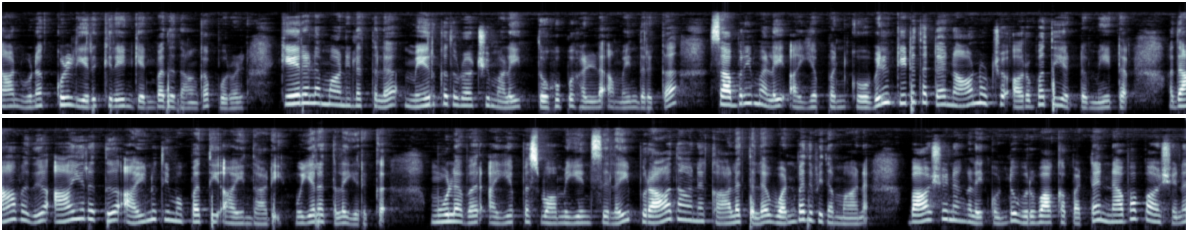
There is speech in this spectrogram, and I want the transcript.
நான் உனக்குள் இருக்கிறேன் என்பது தாங்க பொருள். கேரள மாநிலத்தில் மேற்கு தொடர்ச்சி மலை தொகுப்புகளில் அமைந்திருக்க சபரிமலை ஐயப்பன் கோவில் கிட்டத்தட்ட நானூற்று அறுபத்தி எட்டு மீட்டர். அதாவது அதாவது ஆயிரத்து ஐநூற்றி முப்பத்தி ஐந்து அடி உயரத்தில் இருக்குது மூலவர் ஐயப்ப சுவாமியின் சிலை புராதான காலத்தில் ஒன்பது விதமான பாஷணங்களை கொண்டு உருவாக்கப்பட்ட நவபாஷண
